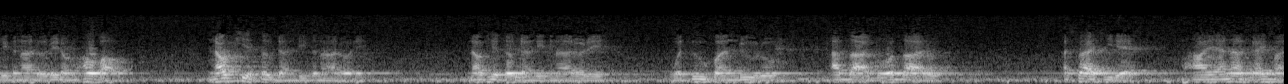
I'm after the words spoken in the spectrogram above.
ဒေသနာတော်တွေတော့မဟုတ်ပါဘူးနောက်ဖြစ်သုတ်တန်ဒေသနာတော်တွေနောက်ဖြစ်သုတ်တန်ဒေသနာတော်တွေဝတုပန္တုတို့အတ္တဂောတတို့အစရှိတဲ့မဟာယာနဂိုင်းမှာ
